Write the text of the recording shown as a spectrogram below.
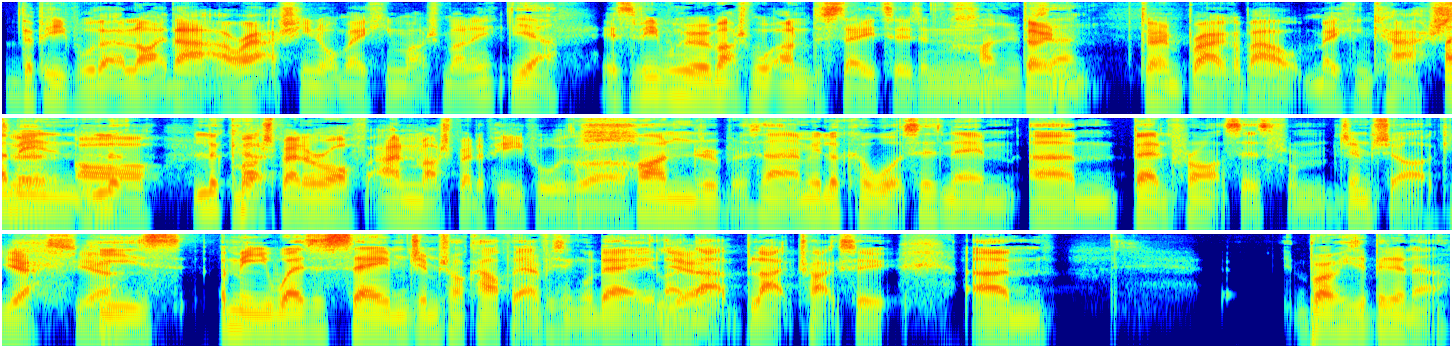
the people that are like that are actually not making much money. Yeah. It's the people who are much more understated and 100%. don't don't brag about making cash. I mean, are look- look much at- better off and much better people as well. Hundred percent. I mean, look at what's his name, um, Ben Francis from Gymshark. Yes, yeah. He's. I mean, he wears the same Gymshark outfit every single day, like Yeah. that black tracksuit. Um, bro, he's a billionaire.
